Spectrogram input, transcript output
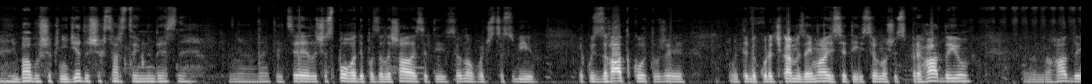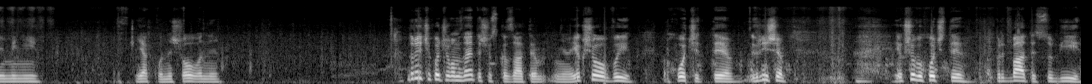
Ні бабушек, ні дідушек, царство їм небесне. Е, Знаєте, це лише спогади позалишалися, ти все одно хочеться собі якусь згадку, то вже тими курочками займаюся, ти все одно щось пригадую, е, нагадує мені, як вони, що вони. До речі, хочу вам знаєте, що сказати. Е, Якщо ви хочете, вірніше, якщо ви хочете придбати собі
